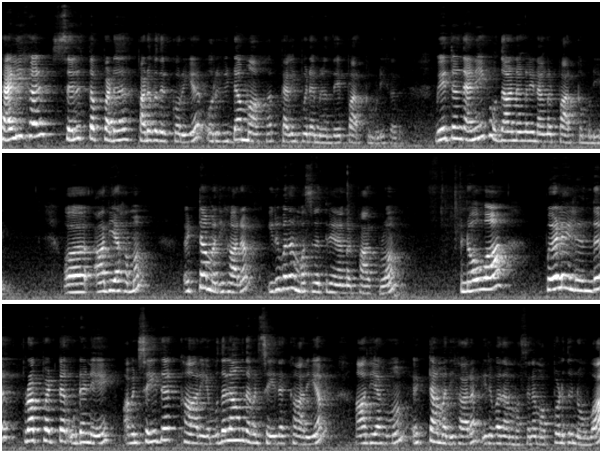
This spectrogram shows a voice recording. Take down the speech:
பலிகள் செலுத்தப்பட படுவதற்குரிய ஒரு இடமாக பலிப்பீடம் இருந்தே பார்க்க முடிகிறது. வேற்றிருந்த அநேக உதாரணங்களை நாங்கள் பார்க்க முடியும். ஆதியாகமம் எட்டாம் அதிகாரம் இருபதாம் வசனத்திலே நாங்கள் பார்க்கிறோம். நோவா பேழையிலிருந்து புறப்பட்ட உடனே அவன் செய்த காரியம் முதலாவது அவன் செய்த காரியம் ஆதியாகமம் எட்டாம் அதிகாரம் இருபதாம் வசனம். அப்பொழுது நோவா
